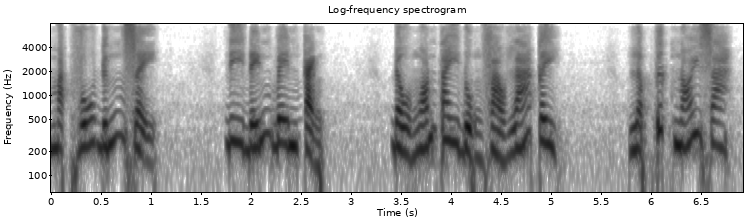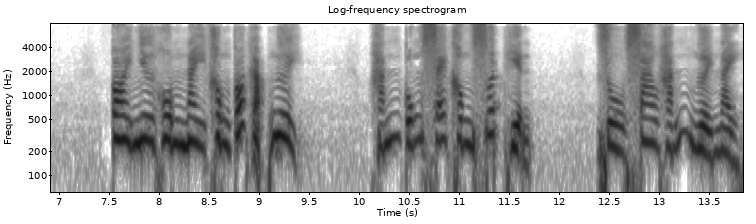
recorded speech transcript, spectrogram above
Mặt vũ đứng dậy. Đi đến bên cạnh. Đầu ngón tay đụng vào lá cây. Lập tức nói ra. Coi như hôm nay không có gặp ngươi. Hắn cũng sẽ không xuất hiện. Dù sao hắn người này.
